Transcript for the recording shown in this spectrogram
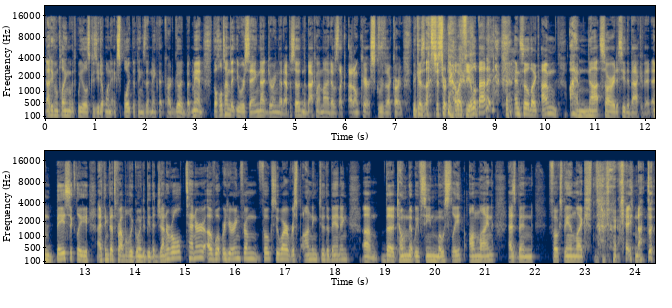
not even playing with wheels because you don't want to exploit the things that make that card good. But man the whole time that you were saying that during that episode in the back of my mind i was like i don't care screw that card because that's just sort of how i feel about it. And so like i'm i am not sorry to see the back of it. And basically i think that's probably going to be the general tenor of what we're hearing from folks who are responding to the banning. Um, the tone that we've seen mostly online has been folks being like, okay, not the,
